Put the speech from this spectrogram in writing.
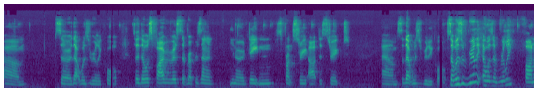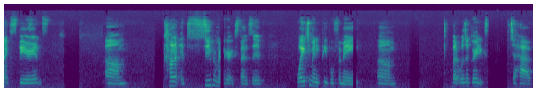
Um, so that was really cool. So there was five of us that represented, you know, Dayton's Front Street Art District. Um, so that was really cool. So it was a really it was a really fun experience. Um, kind of it's super mega expensive, way too many people for me. Um, but it was a great experience to have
